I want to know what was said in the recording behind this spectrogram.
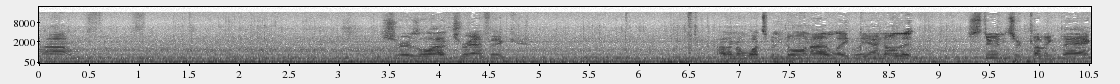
Wow. Sure is a lot of traffic. I don't know what's been going on lately. I know that students are coming back.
